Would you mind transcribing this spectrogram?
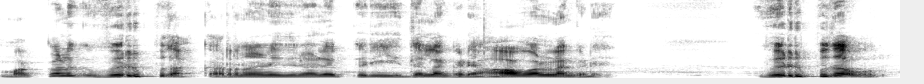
மக்களுக்கு வெறுப்பு தான். கருணாநிதினாலே பெரிய இதெல்லாம் கிடையாது. ஆவல்லாம் கிடையாது. வெறுப்பு தான் வரும்.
